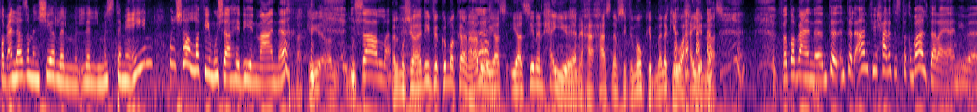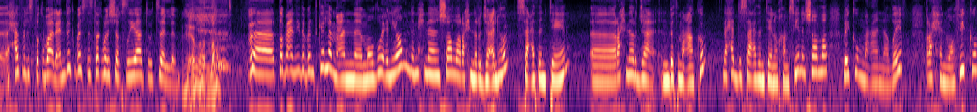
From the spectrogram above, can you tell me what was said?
طبعا لازم نشير للم- للمستمعين وإن شاء الله في مشاهدين معنا. أكيد. إن شاء الله. المشاهدين في كل مكان. هذا ياسين نحيي يعني حاس نفسي في موكب ملكي واحيي الناس. فطبعا انت أنت الآن في حالة استقبال ترى يعني حفل استقبال عندك بس تستقبل الشخصيات وتسلم. بالضبط. فطبعا إذا بنتكلم عن موضوع اليوم إن إحنا إن شاء الله راح نرجع لهم الساعة 2 آه راح نرجع نبث معاكم. لحد الساعة 52 إن شاء الله. بيكون معنا ضيف راح نوافيكم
